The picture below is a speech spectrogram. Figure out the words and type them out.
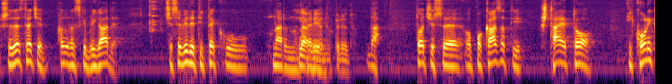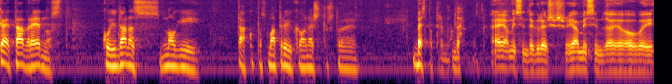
63. padobranske brigade će se vidjeti tek u narednom Na periodu. periodu. Da. To će se pokazati šta je to i kolika je ta vrednost koju danas mnogi tako posmatraju kao nešto što je bespotrebno. Da. E, ja mislim da grešiš. Ja mislim da je ovaj,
